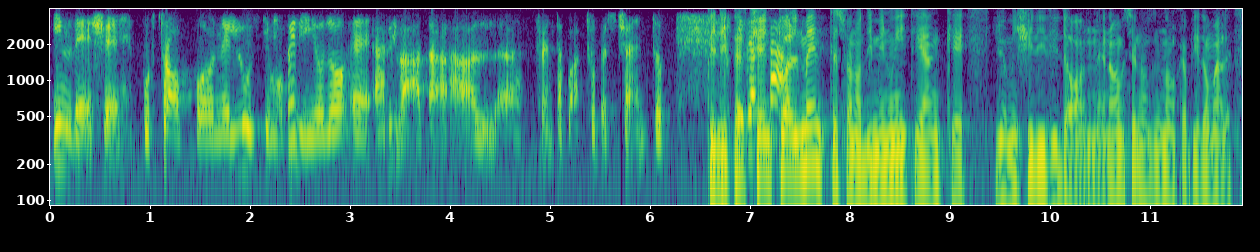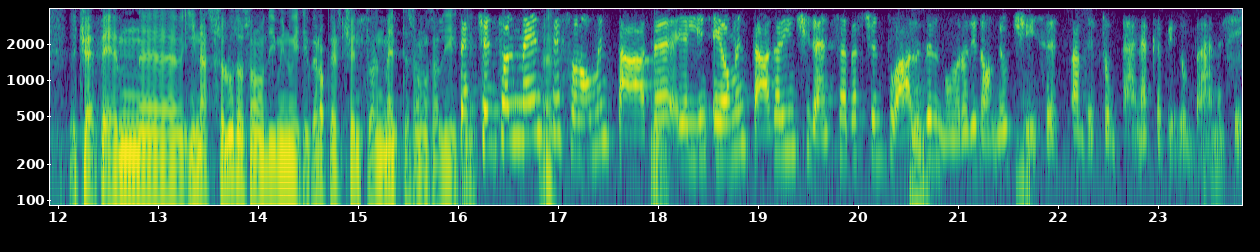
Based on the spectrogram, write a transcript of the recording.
invece purtroppo nell'ultimo periodo è arrivata al 34%. Quindi percentualmente realtà... sono diminuiti anche gli omicidi di donne, no? se non, non, ho capito male. Cioè, per, mm, in assoluto sono diminuiti, però percentualmente sono saliti. Percentualmente eh. sono aumentate mm. è aumentata l'incidenza percentuale mm. del numero di donne uccise ha detto bene, ha capito bene, sì.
